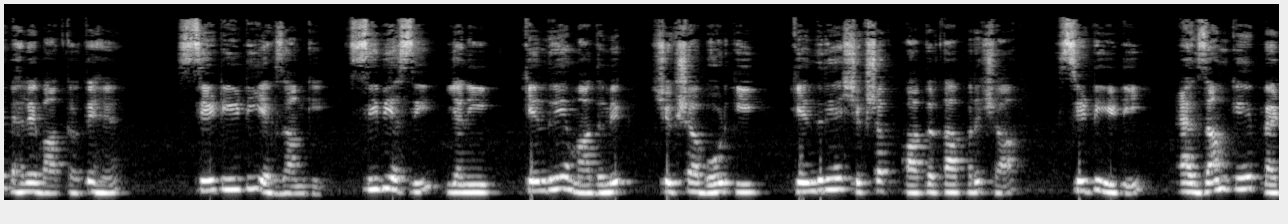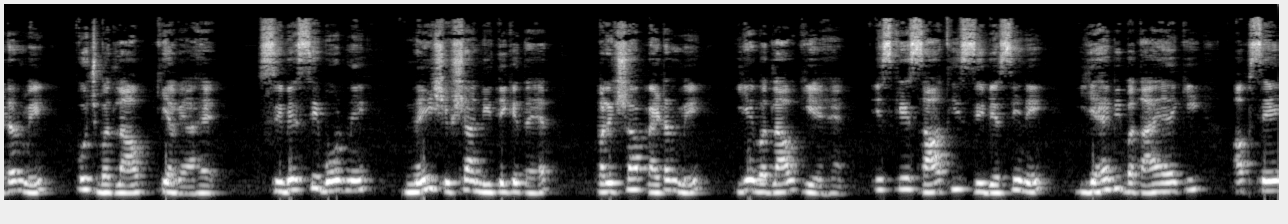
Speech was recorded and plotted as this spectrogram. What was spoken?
पहले बात करते हैं सीटीटी एग्ज़ाम की। सीबीएसई E यानी केंद्रीय माध्यमिक शिक्षा बोर्ड की केंद्रीय शिक्षक पात्रता परीक्षा सीटीईटी एग्ज़ाम के पैटर्न में कुछ बदलाव किया गया है। सीबीएसई E बोर्ड ने नई शिक्षा नीति के तहत परीक्षा पैटर्न में ये बदलाव किए हैं। इसके साथ ही सीबीएसई E ने यह भी बताया है कि अब से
